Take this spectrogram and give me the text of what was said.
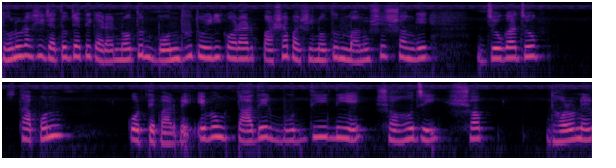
ধনুরাশি জাতক জাতিকারা নতুন বন্ধু তৈরি করার পাশাপাশি নতুন মানুষের সঙ্গে যোগাযোগ স্থাপন করতে পারবে এবং তাদের বুদ্ধি দিয়ে সহজেই সব ধরনের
